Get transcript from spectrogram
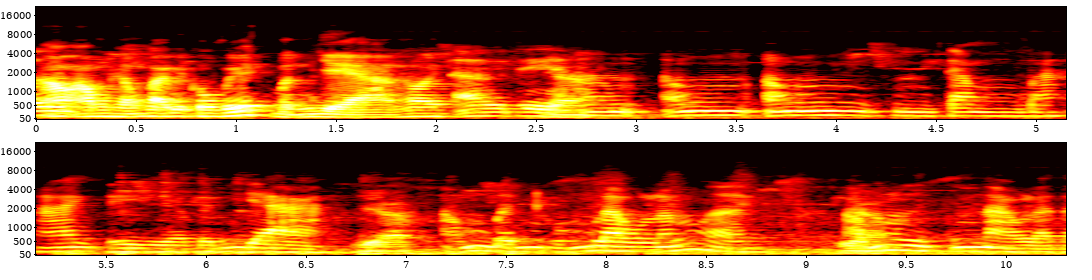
ừ. ông, ông thì không phải bị covid bệnh già thôi. Ừ thì Dạ. ông, ông ông chồng bà hai thì bệnh già. Dạ. Ông bệnh cũng lâu lắm rồi. Dạ. ông nào là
